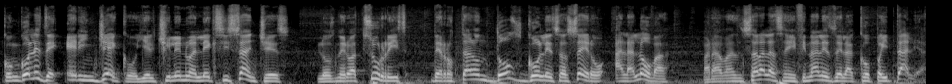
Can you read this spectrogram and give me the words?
Con goles de Erin Dzeko y el chileno Alexis Sánchez, los Nerazzurris derrotaron dos goles a cero a la Loba para avanzar a las semifinales de la Copa Italia.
